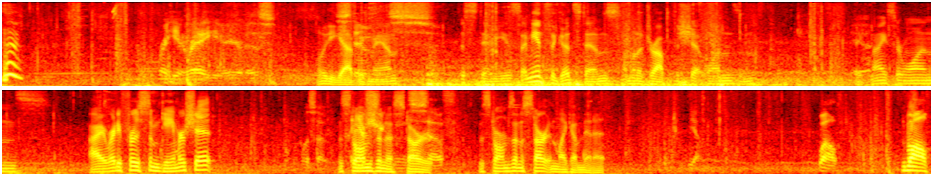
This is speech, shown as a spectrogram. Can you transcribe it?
Right here, right here. Here it is. What do you got, big man? The stimmies. I mean, it's the good stims. I'm gonna drop the shit ones and take Yeah. nicer ones. All right, ready for some gamer shit? What's up? The storm's gonna start. South. The storm's gonna start in like a minute. Yeah. Well, Well,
